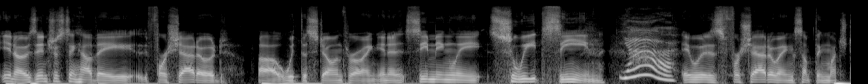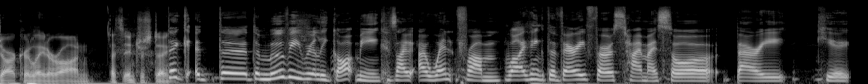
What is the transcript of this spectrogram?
you know, it was interesting how they foreshadowed uh, with the stone throwing in a seemingly sweet scene. Yeah. It was foreshadowing something much darker later on. That's interesting. The, the the movie really got me because I, I went from well I think the very first time I saw Barry Keon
